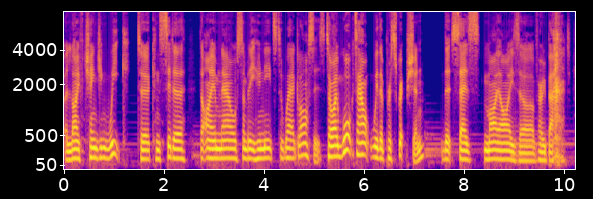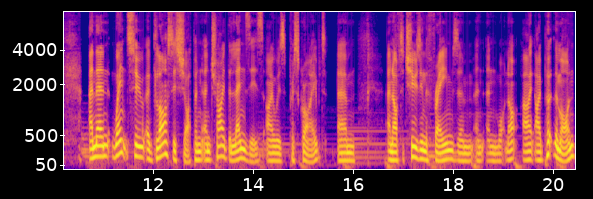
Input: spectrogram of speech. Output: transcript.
a life changing week to consider that I am now somebody who needs to wear glasses. So I walked out with a prescription that says my eyes are very bad, and then went to a glasses shop and, and tried the lenses I was prescribed. Um, and after choosing the frames and, and, and whatnot, I, I put them on.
